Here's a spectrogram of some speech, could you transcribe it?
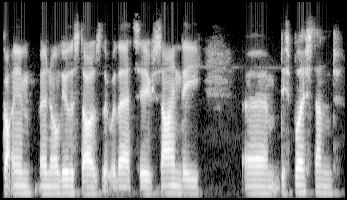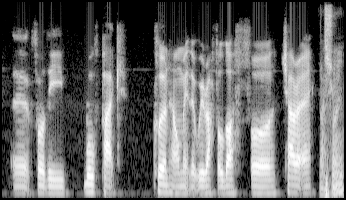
got him and all the other stars that were there to sign the um, display stand uh, for the Wolfpack clone helmet that we raffled off for charity. That's right.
